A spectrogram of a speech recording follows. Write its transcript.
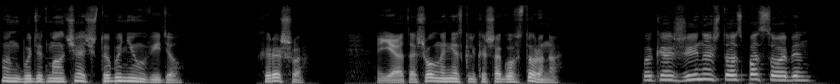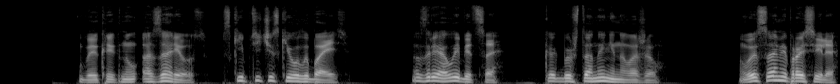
Он будет молчать, чтобы не увидел. Хорошо. Я отошел на несколько шагов в сторону. Покажи, на что способен. Выкрикнул Азариус, скептически улыбаясь. Зря улыбится, как бы штаны не наложил. Вы сами просили.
